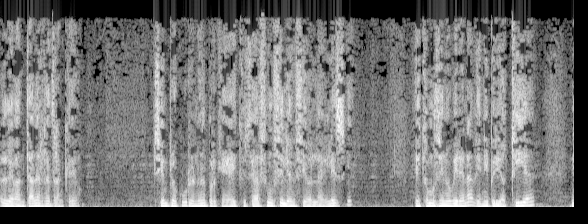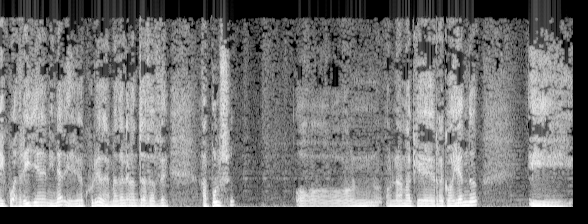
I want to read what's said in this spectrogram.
levantada del retranqueo. Siempre ocurre, ¿no? Porque es que se hace un silencio en la iglesia es como si no hubiera nadie, ni priostía, ni cuadrilla, ni nadie. Yo es curioso, además de levantarse hace a pulso o, o nada más que recogiendo y,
